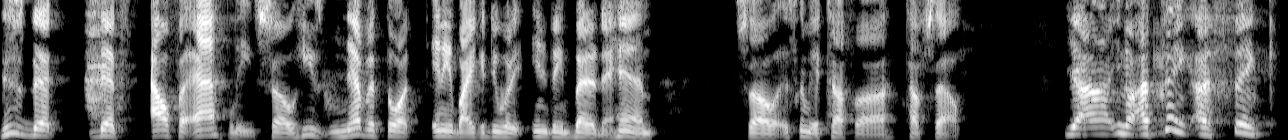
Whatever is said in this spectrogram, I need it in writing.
This is that that's alpha athlete. So he's never thought anybody could do anything better than him. So it's gonna be a tough, uh, tough sell. Yeah, you know, I think I think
